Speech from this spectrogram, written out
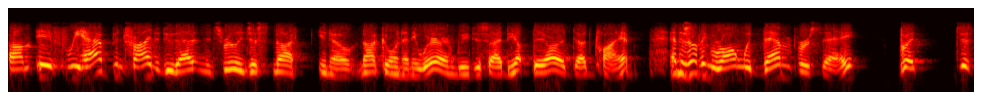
Um, if we have been trying to do that and it's really just not, you know, not going anywhere, and we decide, yep, they are a dud client, and there's nothing wrong with them per se, but just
